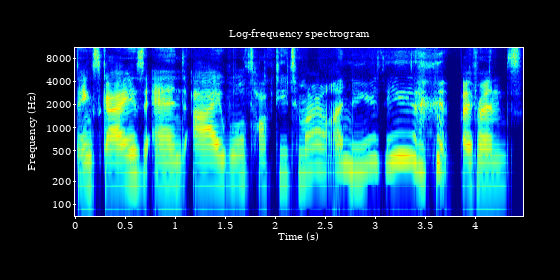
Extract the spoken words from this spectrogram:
thanks, guys, and I will talk to you tomorrow on New Year's Eve. Bye, friends.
